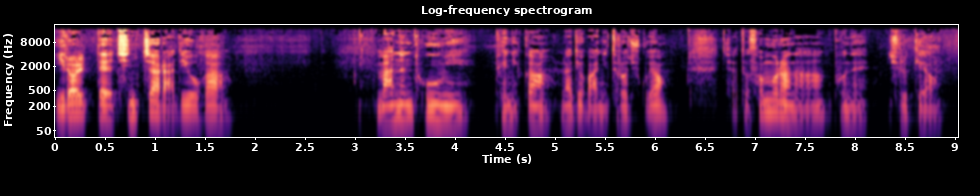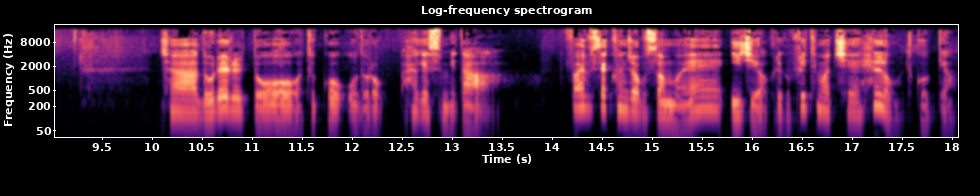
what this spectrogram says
이럴 때 진짜 라디오가 많은 도움이 되니까 라디오 많이 들어주고요. 제가 또 선물 하나 보내줄게요. 자, 노래를 또 듣고 오도록 하겠습니다. 5 Seconds of Summer의 Easier 그리고 PRETTYMUCH의 Hello 듣고 올게요.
